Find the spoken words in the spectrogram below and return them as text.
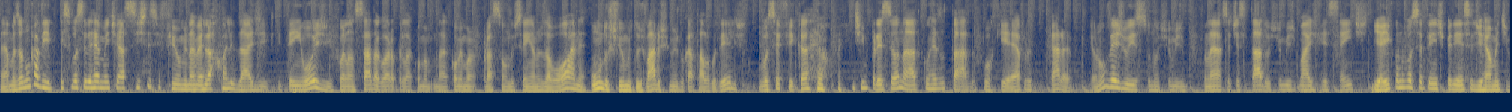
né? Mas eu nunca vi. E se você realmente assiste esse filme na melhor qualidade que tem hoje, foi lançado agora pela, na comemoração dos 100 anos da Warner, um dos filmes, dos vários filmes do catálogo deles, você fica realmente impressionado com o resultado. Porque é, cara, eu não vejo isso nos filmes né? Você tinha citado os filmes mais recentes. E aí, quando você tem a experiência de realmente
